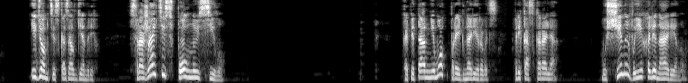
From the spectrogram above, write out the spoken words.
— Идемте, — сказал Генрих, — сражайтесь в полную силу. Капитан не мог проигнорировать приказ короля. Мужчины выехали на арену.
